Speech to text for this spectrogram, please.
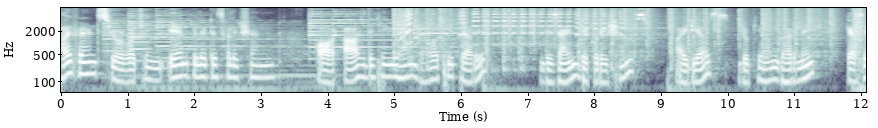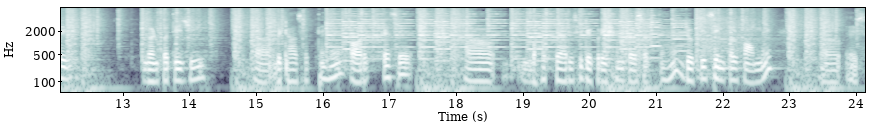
Hi friends you are watching A N P latest collection और आज देखेंगे हम बहुत ही प्यारे डिज़ाइन डेकोरेशंस आइडियाज़ जो कि हम घर में कैसे गणपति जी बिठा सकते हैं और कैसे बहुत प्यारी सी डेकोरेशन कर सकते हैं, जो कि सिंपल फॉर्म में इस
